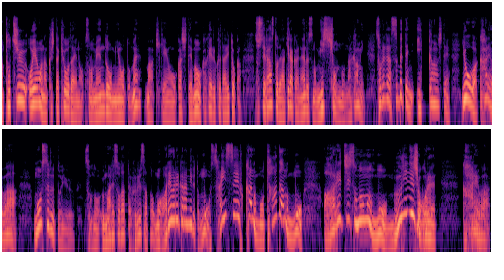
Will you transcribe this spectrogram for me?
まあ、途中親を亡くした兄弟のその面倒を見ようとね、まあ、危険を冒し手間をかけるくだりとかそしてラストで明らかになるそのミッションの中身それら全てに一貫して要は彼はモスルというその生まれ育ったふるさともう我々から見るともう再生不可能もうただのもう荒れ地そのものもう無理でしょこれ。彼は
